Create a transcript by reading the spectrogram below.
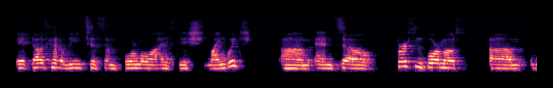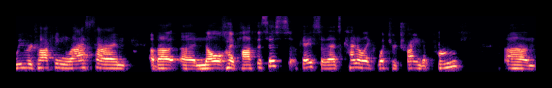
it does kind of lead to some formalized-ish language. Um, and so first and foremost, um, we were talking last time about a null hypothesis. Okay, so that's kind of like what you're trying to prove. Um,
